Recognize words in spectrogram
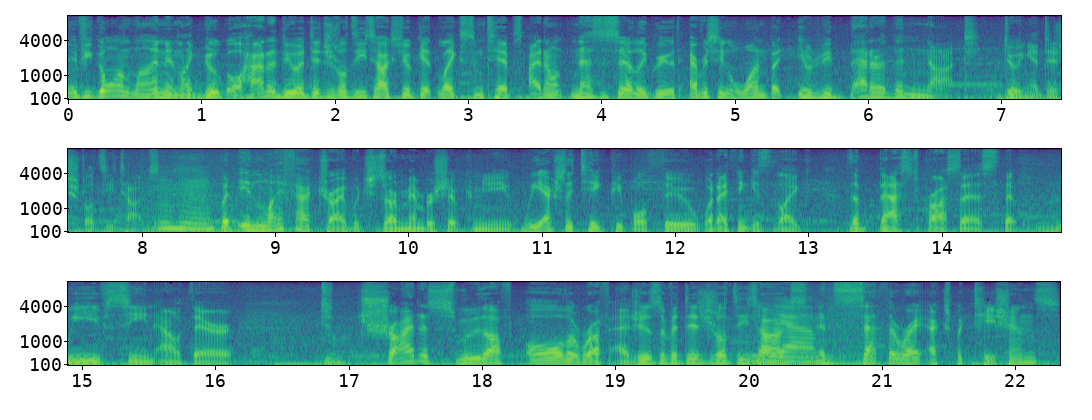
if you go online and like Google how to do a digital detox, you'll get like some tips. I don't necessarily agree with every single one, but it would be better than not doing a digital detox. Mm-hmm. But in Life Hack Tribe, which is our membership community, we actually take people through what I think is like the best process that we've seen out there to try to smooth off all the rough edges of a digital detox Yeah. and set the right expectations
